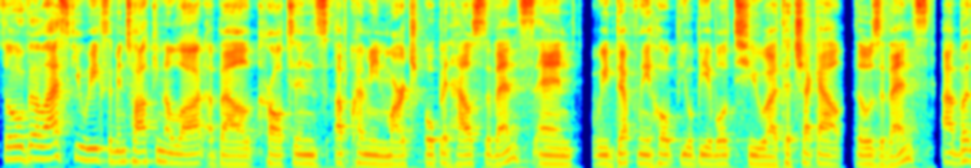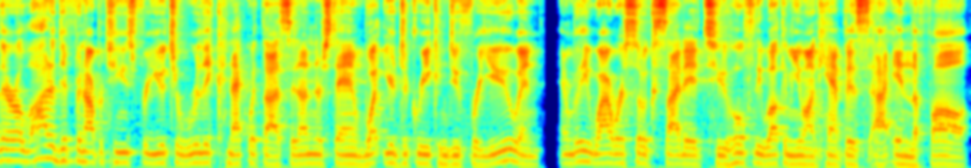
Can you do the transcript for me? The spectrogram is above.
So, over the last few weeks, I've been talking a lot about Carleton's upcoming March open house events, and we definitely hope you'll be able to uh, to check out those events. Uh, but there are a lot of different opportunities for you to really connect with us and understand what your degree can do for you, and and really why we're so excited to hopefully welcome you on campus uh, in the fall.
